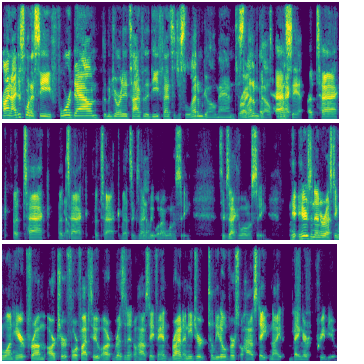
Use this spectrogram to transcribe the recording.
Brian, I just want to see four down the majority of the time for the defense and just let them go, man. Just right. let them go. Attack, I want to see it. Attack, attack, attack, yep. attack. That's exactly yep. what I want to see. It's exactly what I want to see. Here's an interesting one here from Archer four five two, our resident Ohio State fan. Brian, I need your Toledo versus Ohio State night banger preview.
